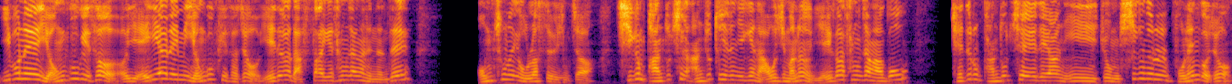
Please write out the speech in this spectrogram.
이번에 영국에서 이 ARM이 영국 회사죠. 얘네가 나스닥에 상장을 했는데 엄청나게 올랐어요, 진짜. 지금 반도체가 안 좋다 이런 얘기가 나오지만은 얘가 상장하고 제대로 반도체에 대한 이 좀 시그널을 보낸 거죠.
